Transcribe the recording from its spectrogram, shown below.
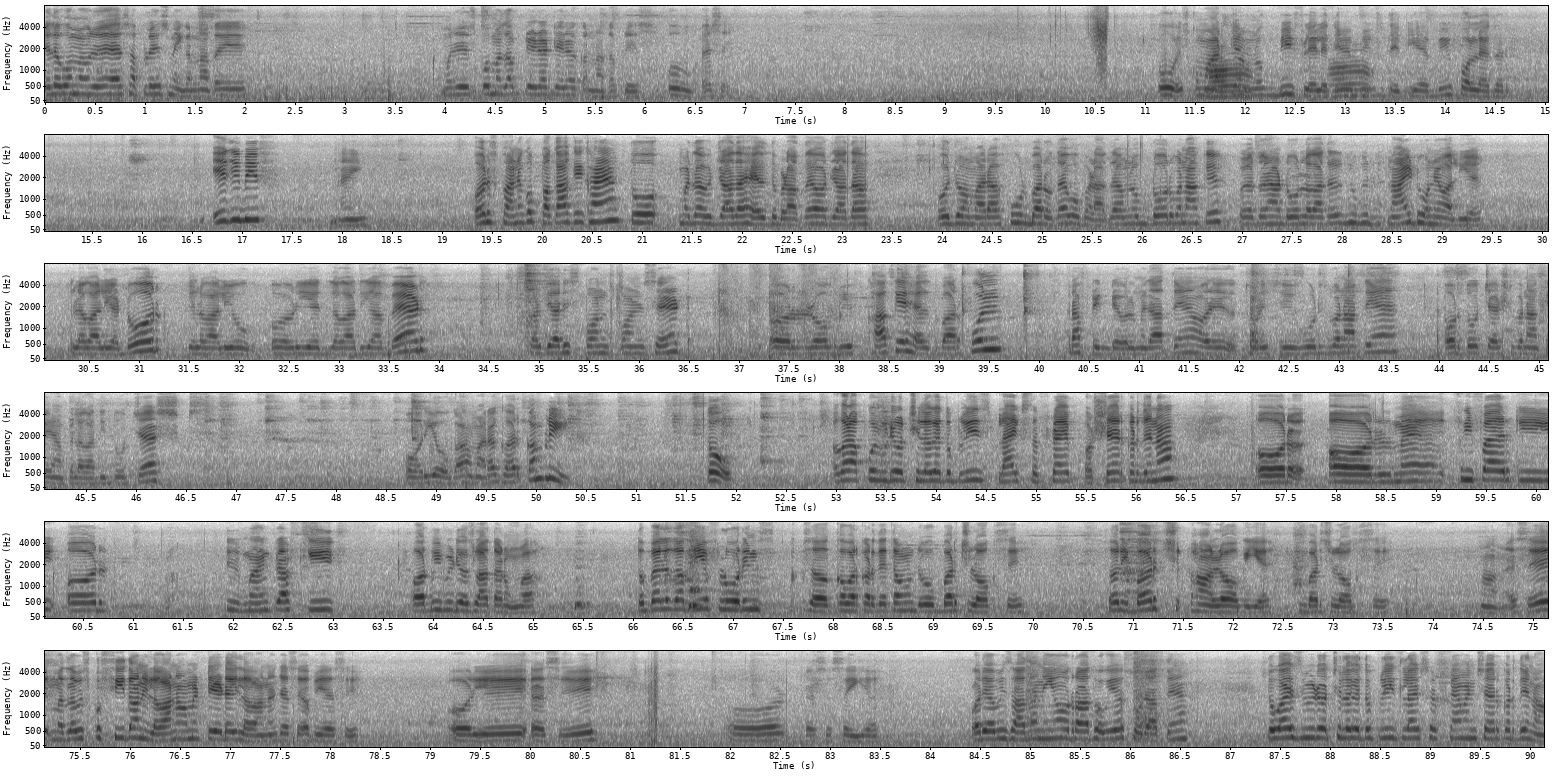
ये देखो मैं मुझे ऐसा प्लेस नहीं करना था ये। मुझे इसको मतलब टेढ़ा टेढ़ा करना था प्लेस ओह ऐसे। ओ इसको मार के हम लोग बीफ ले लेते हैं। बीफ देती है। बीफ और लेदर एक ही बीफ नहीं। और इस खाने को पका के खाएँ तो मतलब ज़्यादा हेल्थ बढ़ाता है और ज़्यादा वो जो हमारा फ़ूड बार होता है वो बढ़ाता है। हम लोग डोर बना के, पहले तो यहाँ डोर लगाते हैं क्योंकि नाइट होने वाली है। ये लगा लिया डोर, ये लगा लियो और ये लगा दिया बेड कर दिया रिस्पॉन्स पॉइंट सेट और रॉ बीफ खा के health bar full crafting table में जाते हैं और थोड़ी सी वुड्स बनाते हैं और दो चेस्ट बना के यहाँ पे लगा दी, दो चेस्ट और ये होगा हमारा घर कंप्लीट तो अगर आपको वीडियो अच्छी लगे तो प्लीज़ लाइक सब्सक्राइब और शेयर कर देना. और और मैं फ्री फायर की और माइनक्राफ्ट की और भी वीडियोस लाता रहूँगा. तो पहले तो अपनी ये फ्लोरिंग्स कवर कर देता हूँ जो बर्च लॉक से. सॉरी बर्च हाँ लॉग ही है बर्च लॉग से. हाँ ऐसे मतलब इसको सीधा नहीं लगाना, हमें टेढ़ा ही लगाना जैसे अभी ऐसे. और ये ऐसे, और ऐसे सही है। और ये अभी ज़्यादा नहीं है और रात हो गई है, सो जाते हैं। तो गाइस वीडियो अच्छी लगे तो please like subscribe and share कर देना।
